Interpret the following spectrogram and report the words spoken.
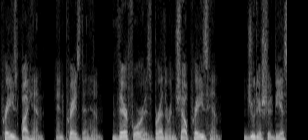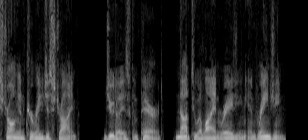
praised by him, and praised in him, therefore his brethren shall praise him. Judah should be a strong and courageous tribe. Judah is compared, not to a lion raging and ranging,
